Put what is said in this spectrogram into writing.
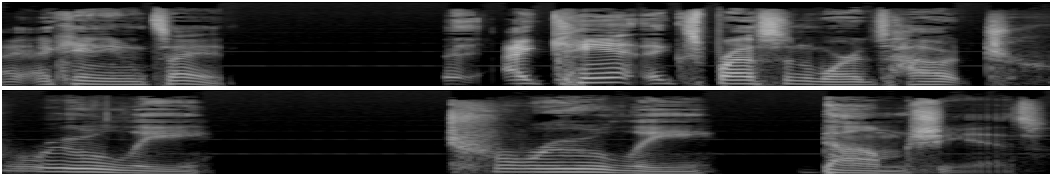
I, I can't even say it. I can't express in words how truly, truly dumb she is.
